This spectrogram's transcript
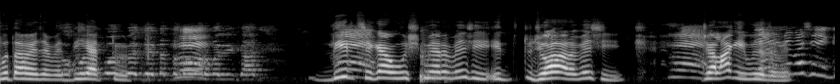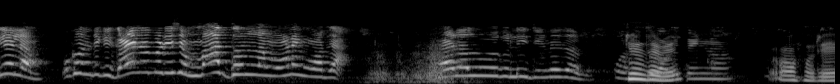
ভূতা হয়ে যাবে দিয়ার টুর কাজ। দির থেকে উষ্মি আরও বেশি একটু জল আরও বেশি। হ্যাঁ। জল আগেই বুঝে যাবে। গেলাম ওখান থেকে গায়ে না পড়ে মাছ ধরলাম অনেক মজা। ভাইরাল হয়ে গেলেই জেনে যাবে। জেনে যাবে। লাগে, তাই না? ওহরে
